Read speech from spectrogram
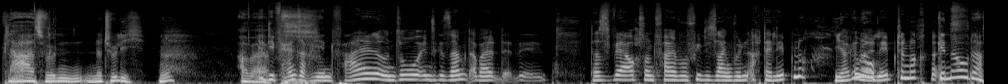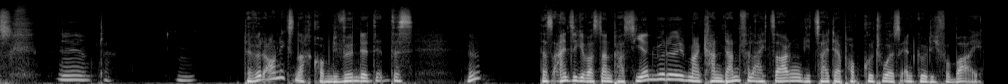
Klar, es würden natürlich, ne? Aber die Fans auf jeden Fall und so insgesamt, aber das wäre auch so ein Fall, wo viele sagen würden, ach, der lebt noch? Ja, genau. Oder lebte noch? Genau das. Ja, klar. Hm. Da wird auch nichts nachkommen. Die würden das? Das Einzige, was dann passieren würde, man kann dann vielleicht sagen, die Zeit der Popkultur ist endgültig vorbei.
